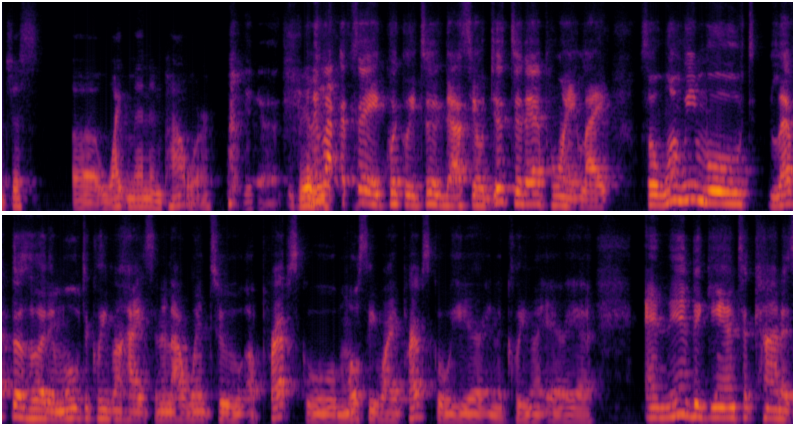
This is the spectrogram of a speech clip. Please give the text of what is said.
just uh, white men in power. Yeah. really. And if I could say quickly too, Ignacio, just to that point, like, so when we moved, left the hood and moved to Cleveland Heights, and then I went to a prep school, mostly white prep school here in the Cleveland area. And then began to kind of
